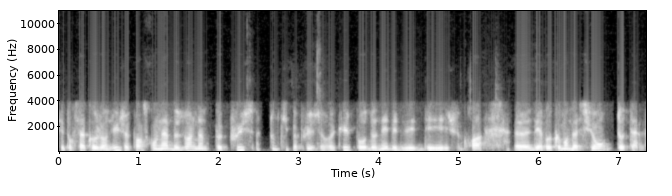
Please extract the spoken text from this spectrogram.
C'est pour ça qu'aujourd'hui, je pense qu'on a besoin d'un peu plus, un tout petit peu plus de recul pour donner des, je crois, des recommandations totales.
